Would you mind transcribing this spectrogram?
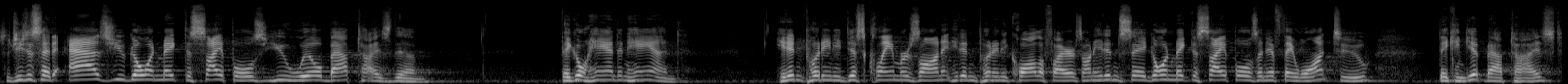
So Jesus said, As you go and make disciples, you will baptize them. They go hand in hand. He didn't put any disclaimers on it, he didn't put any qualifiers on it. He didn't say, Go and make disciples, and if they want to, they can get baptized.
